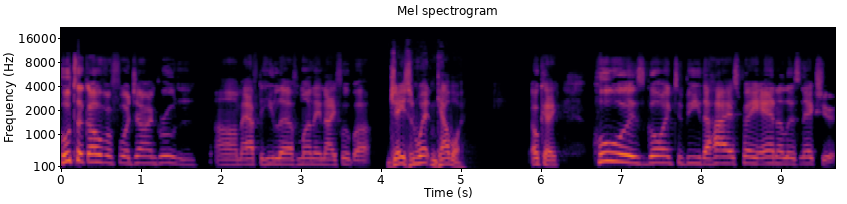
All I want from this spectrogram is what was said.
Who took over for Jon Gruden um, after he left Monday Night Football? Jason Witten, Cowboy. Okay. Who is going to be the highest paid analyst next year?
